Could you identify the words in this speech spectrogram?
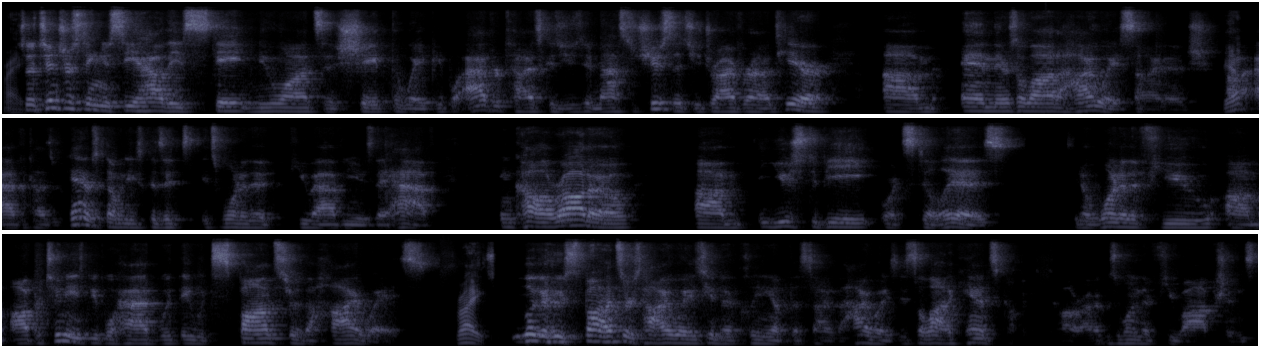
Right. So it's interesting to see how these state nuances shape the way people advertise. Because you in Massachusetts, you drive around here, um, and there's a lot of highway signage yep. uh, advertised with cannabis companies because it's it's one of the few avenues they have. In Colorado, um, it used to be, or it still is, you know, one of the few um, opportunities people had would they would sponsor the highways. Right. So look at who sponsors highways. You know, cleaning up the side of the highways. It's a lot of cannabis companies. In Colorado It was one of their few options.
